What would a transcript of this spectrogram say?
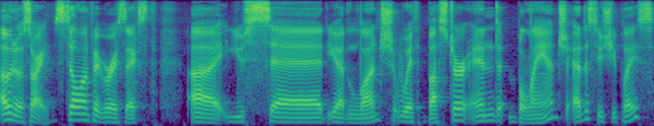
Oh, no, sorry. Still on February 6th. Uh, you said you had lunch with Buster and Blanche at a sushi place.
